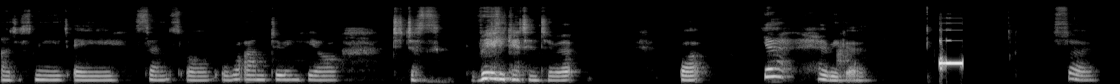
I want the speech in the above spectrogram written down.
I just need a sense of what I'm doing here to just really get into it. But yeah, here we go. So,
